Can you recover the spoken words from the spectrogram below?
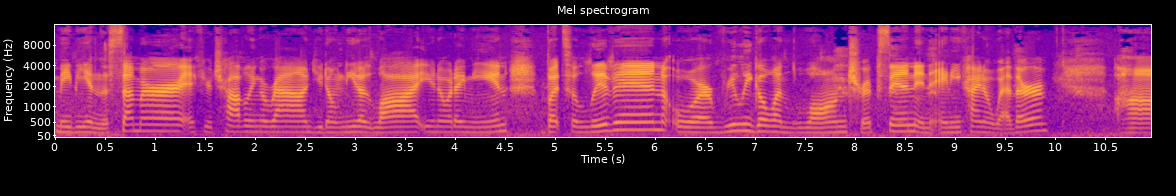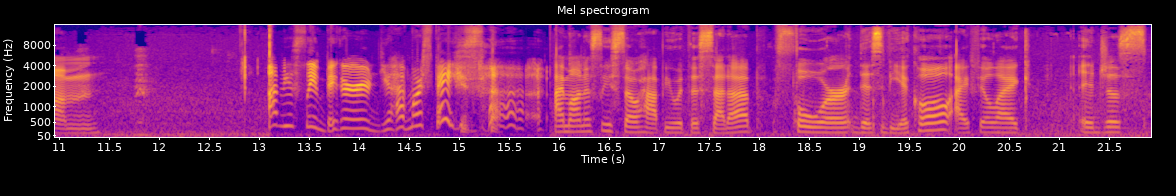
maybe in the summer, if you're traveling around, you don't need a lot, you know what I mean? But to live in or really go on long trips in in any kind of weather. Um, obviously bigger, you have more space. I'm honestly so happy with this setup for this vehicle. I feel like it just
